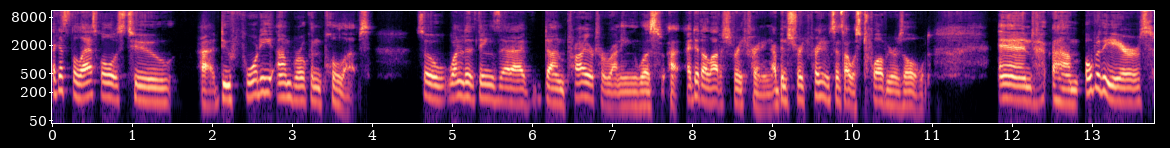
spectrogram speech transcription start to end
I guess the last goal is to uh, do 40 unbroken pull-ups. So one of the things that I've done prior to running was uh, I did a lot of strength training. I've been strength training since I was 12 years old. And um, over the years,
